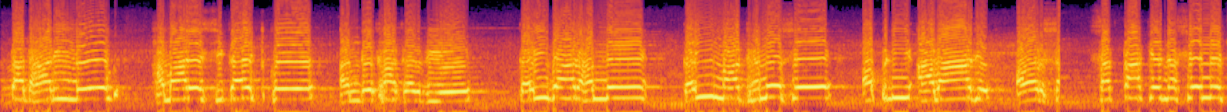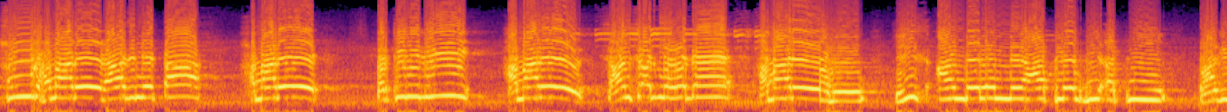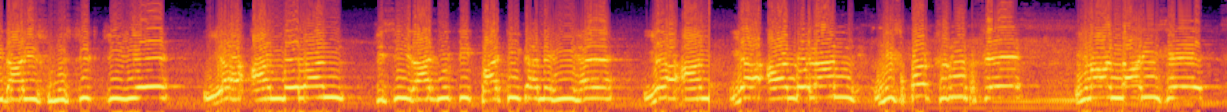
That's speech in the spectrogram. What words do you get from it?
सत्ताधारी लोग हमारे शिकायत को अनदेखा कर दिए। कई बार हमने कई माध्यमों से अपनी आवाज़ और सत्ता के नशे में चूर हमारे राजनेता, हमारे प्रतिनिधि, हमारे सांसद महोदय, हमारे इस आंदोलन में आप लोग भी अपनी भागीदारी सुनिश्चित कीजिए। यह आंदोलन किसी राजनीतिक पार्टी का नहीं है। यह आन, यह आंदोलन निष्पक्ष रूप से ईमानदारी से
